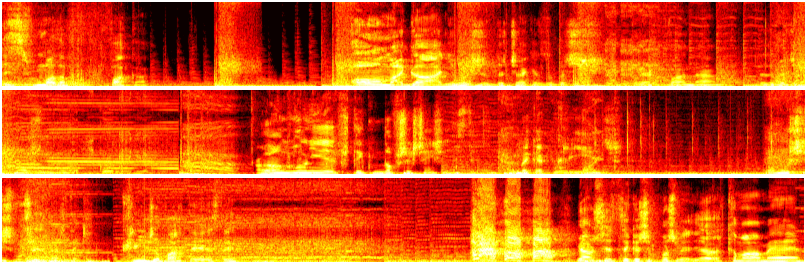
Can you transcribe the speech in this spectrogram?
This motherfucker. Oh my god, nie musisz doczekać, zobacz to jak Van Damme. Wtedy będzie mocny. Ale ogólnie w tych nowszych częściach jest taki mega cringe. Bo musisz przyznać, taki cringe'owaty jest. Taki... Miał się z tego, że poszły. Come on, man.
